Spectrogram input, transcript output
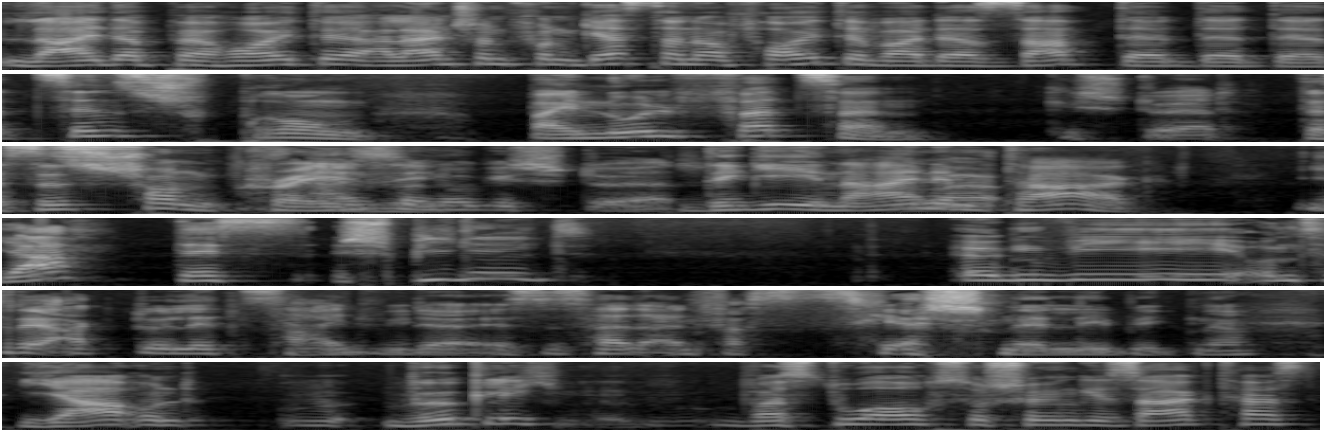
leider per heute, allein schon von gestern auf heute war der Sat, der, der, der Zinssprung bei 0,14. Gestört. Das ist schon crazy. Einfach nur gestört. Digi, in einem Aber Tag. Ja, das spiegelt irgendwie unsere aktuelle Zeit wieder. Es ist halt einfach sehr schnelllebig, ne? Ja, und wirklich, was du auch so schön gesagt hast,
